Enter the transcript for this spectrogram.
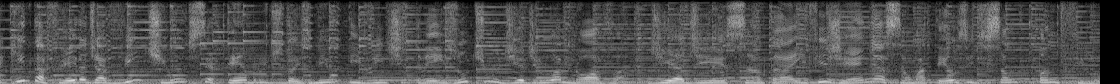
É quinta-feira, dia 21 de setembro de 2023, último dia de lua nova, dia de Santa Ifigênia, São Mateus e de São Pânfilo.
